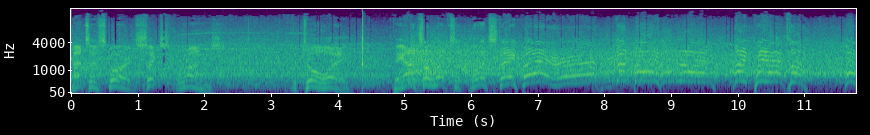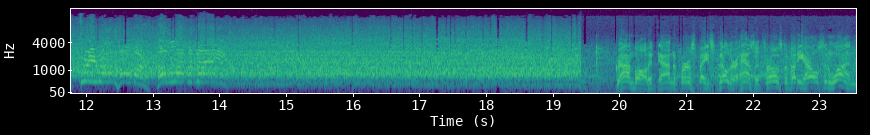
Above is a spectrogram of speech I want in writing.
Mets have scored six runs with two away. Piazza rips it. Will it stay fair? Goodbye, home run! Mike Piazza! A three-run homer! 11 to 8. Ground ball hit down to first base. Milner has it, throws to Buddy Harrelson. One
